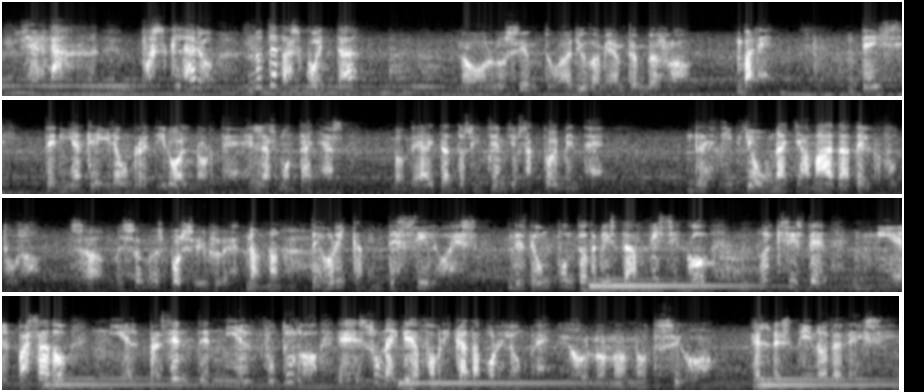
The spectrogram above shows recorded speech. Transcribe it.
Mierda. Pues claro. ¿No te das cuenta? No, lo siento, ayúdame a entenderlo. Vale. Daisy tenía que ir a un retiro al norte, en las montañas, donde hay tantos incendios actualmente. Recibió una llamada del futuro. Sam, eso no es posible. No, no, no. Teóricamente sí lo es. Desde un punto de vista físico, no existe ni el pasado, ni el presente, ni el futuro. Es una idea fabricada por el hombre. Hijo, no, no, no te sigo. El destino de Daisy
